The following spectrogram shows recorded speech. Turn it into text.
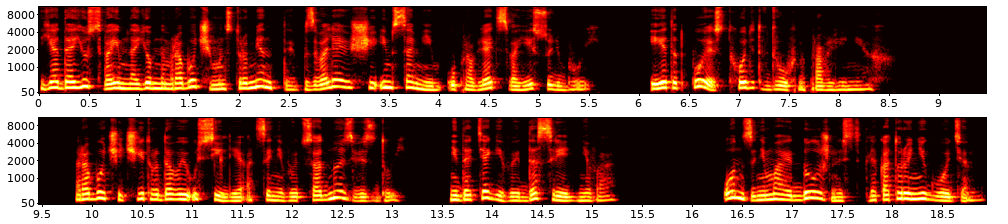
Я даю своим наемным рабочим инструменты, позволяющие им самим управлять своей судьбой. И этот поезд ходит в двух направлениях. Рабочий, чьи трудовые усилия оцениваются одной звездой, не дотягивает до среднего, он занимает должность, для которой не годен.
